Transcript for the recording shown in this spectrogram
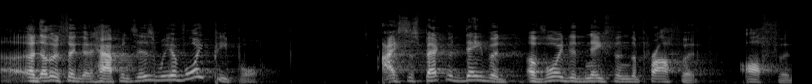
Uh, another thing that happens is we avoid people. I suspect that David avoided Nathan the prophet often.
